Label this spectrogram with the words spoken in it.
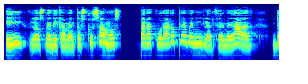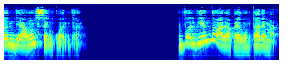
y los medicamentos que usamos para curar o prevenir la enfermedad donde aún se encuentra. Volviendo a la pregunta de Mark.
